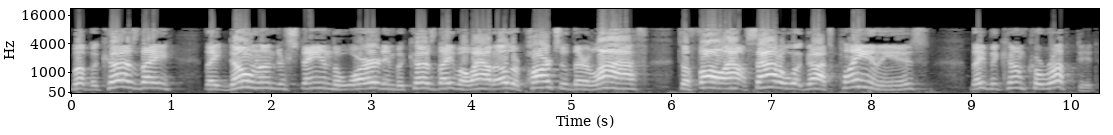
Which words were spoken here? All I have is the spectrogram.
but because they they don't understand the Word and because they've allowed other parts of their life to fall outside of what God's plan is, they become corrupted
